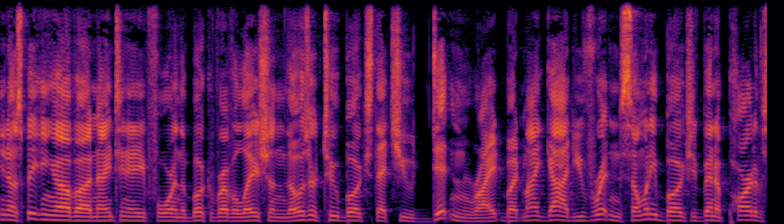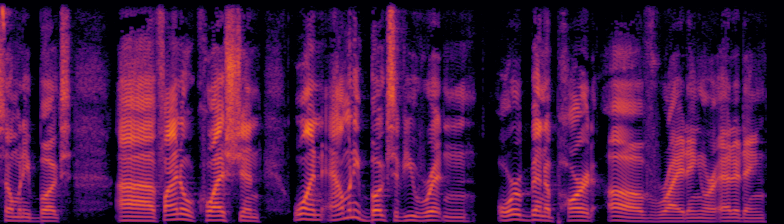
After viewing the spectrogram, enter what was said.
you know speaking of uh, 1984 and the book of revelation those are two books that you didn't write but my god you've written so many books you've been a part of so many books uh, final question. One, how many books have you written or been a part of writing or editing?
